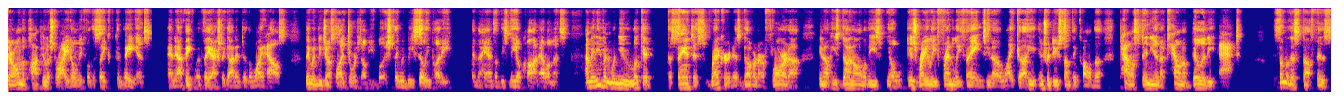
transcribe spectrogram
they're on the populist right only for the sake of convenience. And I think if they actually got into the White House, they would be just like George W. Bush. They would be silly putty in the hands of these neocon elements. I mean, even when you look at DeSantis' record as governor of Florida, you know, he's done all of these, you know, Israeli friendly things, you know, like uh, he introduced something called the Palestinian Accountability Act. Some of this stuff is,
